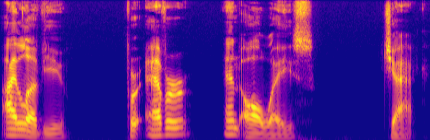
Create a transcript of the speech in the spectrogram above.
I love you Forever and always, Jack.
